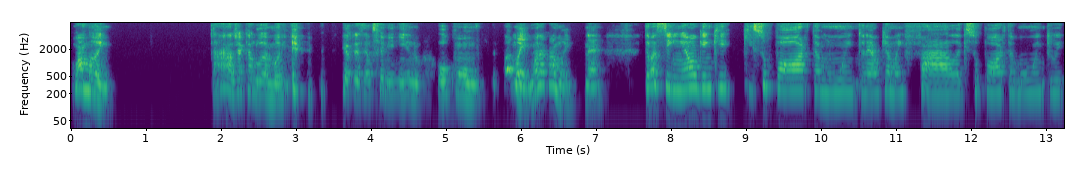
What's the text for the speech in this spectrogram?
com a mãe, tá? Já que a Lua é mãe, representa o feminino, ou com a mãe, manda com a mãe, né? Então, assim, é alguém que, que suporta muito, né? O que a mãe fala, que suporta muito, e,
